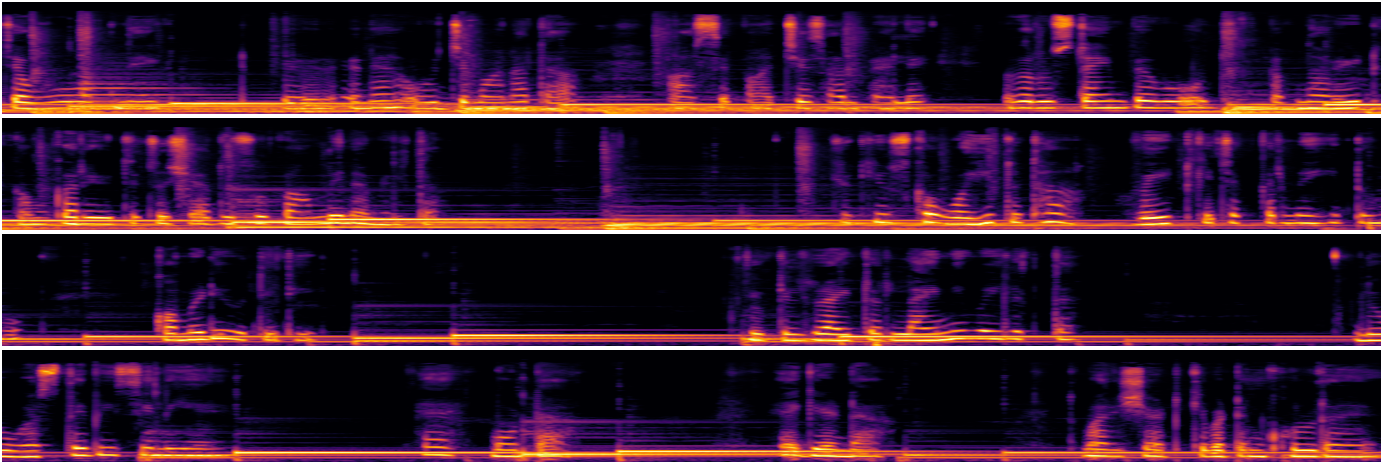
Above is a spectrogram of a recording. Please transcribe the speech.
जब वो अपने ना, वो ज़माना था, आज से पाँच छः साल पहले, अगर उस टाइम पे वो अपना वेट कम कर रही होती तो शायद उसको काम भी ना मिलता। क्योंकि उसका वही तो था वेट के चक्कर में ही तो वो कॉमेडी होती थी। क्योंकि राइटर लाइन ही वही लिखता है। लोग हँसते भी इसीलिए हैं। है, मोटा? है, गेंडा? तुम्हारी शर्ट के बटन खुल रहे हैं।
